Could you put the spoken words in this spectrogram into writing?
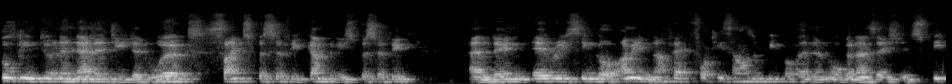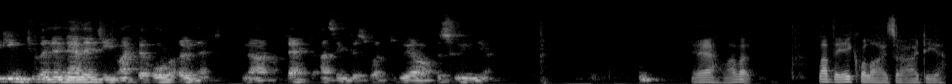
built into an analogy that works site specific, company specific. And then every single, I mean, I've had 40,000 people in an organization speaking to an analogy like they all own it. Now, that I think is what we are pursuing here. Yeah, love it. Love the equalizer idea.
